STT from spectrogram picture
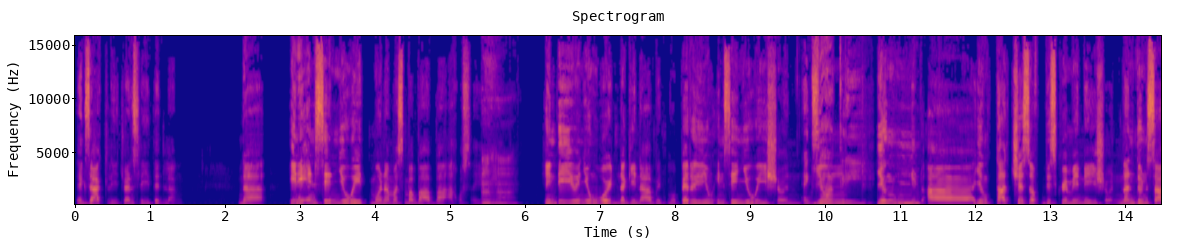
exactly, translated lang, na ini-insinuate mo na mas mababa ako sa'yo. eh. Hindi yun yung word na ginamit mo, pero yung insinuation, yung Exactly. yung ah yung touches of discrimination nandun sa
